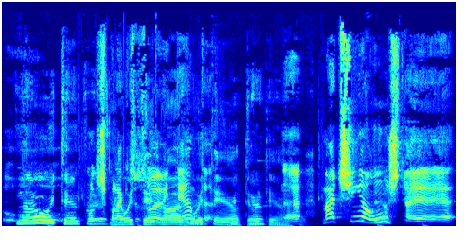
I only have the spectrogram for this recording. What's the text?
O, Não, o, 80, O Plunct é. Plact É Zoom é 80, não, 80? é 80, é 80. né? Mas tinha uns. É,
